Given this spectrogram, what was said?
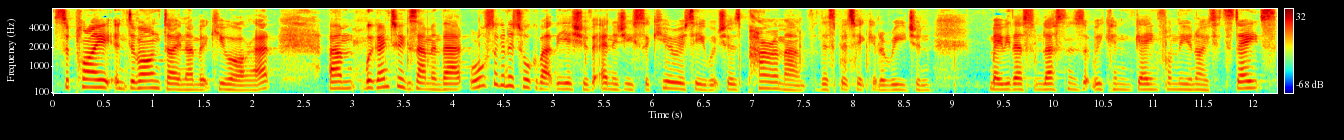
supply and demand dynamic you are at. Um, we're going to examine that. We're also going to talk about the issue of energy security, which is paramount for this particular region maybe there's some lessons that we can gain from the United States.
